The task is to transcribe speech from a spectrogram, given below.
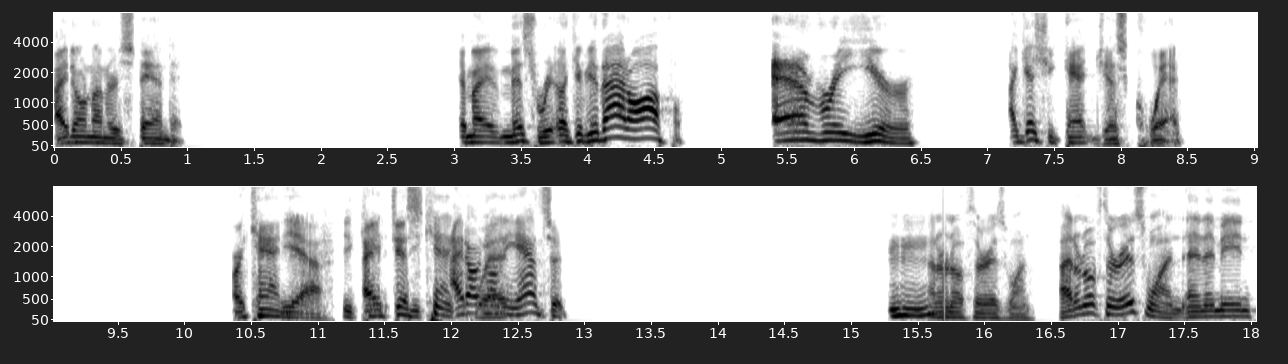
I don't understand it. Am I misread? Like if you're that awful every year, I guess you can't just quit. Or can you? Yeah, you I can't, just you can't I don't quit. know the answer. Mhm. I don't know if there is one. I don't know if there is one. And I mean,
